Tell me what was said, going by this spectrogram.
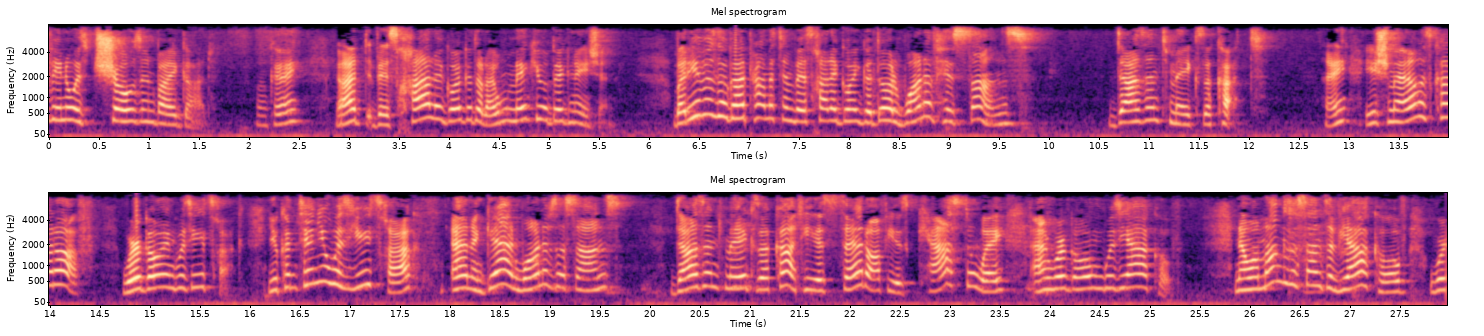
Avinu is chosen by God. Okay? God, I will make you a big nation. But even though God promised him gadol, one of his sons doesn't make the cut. Okay? Ishmael is cut off. We're going with Yitzchak. You continue with Yitzchak, and again, one of the sons doesn't make the cut. He is set off, he is cast away, and we're going with Yaakov. Now, among the sons of Yaakov, we're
